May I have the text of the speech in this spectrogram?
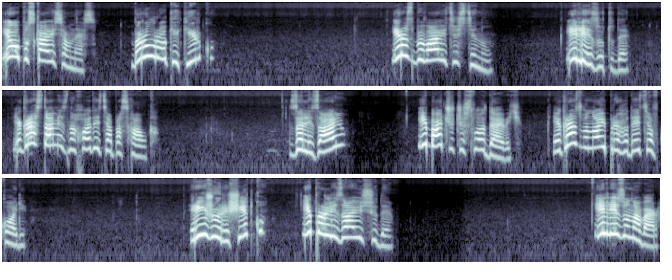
І опускаюся вниз. Беру в руки кірку і розбиваю цю стіну. І лізу туди. Якраз там і знаходиться пасхалка. Залізаю і бачу число 9. Якраз воно і пригодиться в коді. Ріжу решітку і пролізаю сюди. І лізу наверх.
